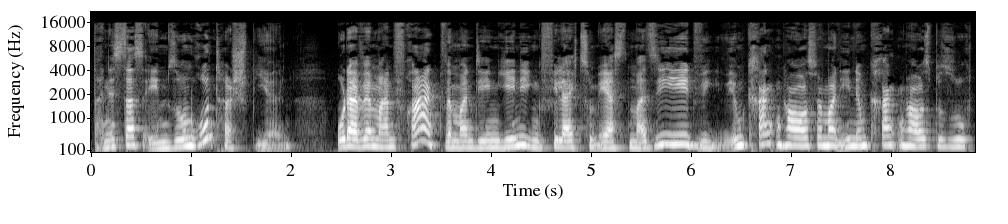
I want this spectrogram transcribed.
dann ist das eben so ein Runterspielen. Oder wenn man fragt, wenn man denjenigen vielleicht zum ersten Mal sieht, wie im Krankenhaus, wenn man ihn im Krankenhaus besucht,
